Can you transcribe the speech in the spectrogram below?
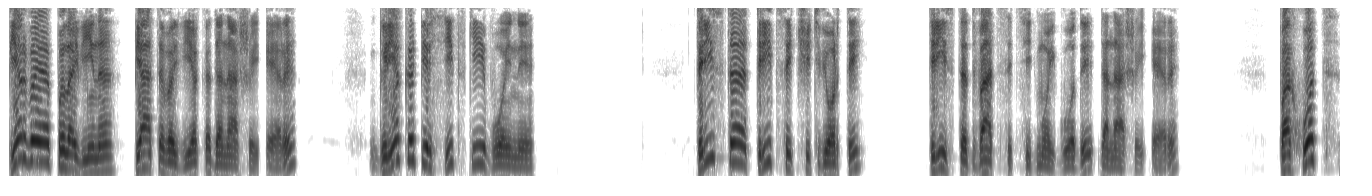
первая половина V века до нашей эры, греко-персидские войны, 334-327 годы до нашей эры, поход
